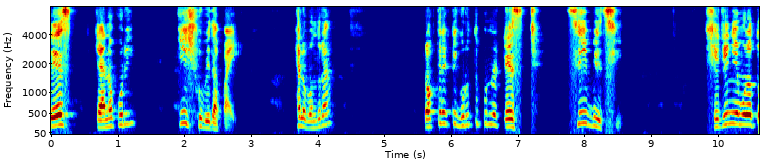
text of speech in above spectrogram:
টেস্ট কেন করি, কি সুবিধা পাই? হ্যালো বন্ধুরা, রক্তের একটি গুরুত্বপূর্ণ টেস্ট সিবিসি সেটি নিয়ে মূলত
